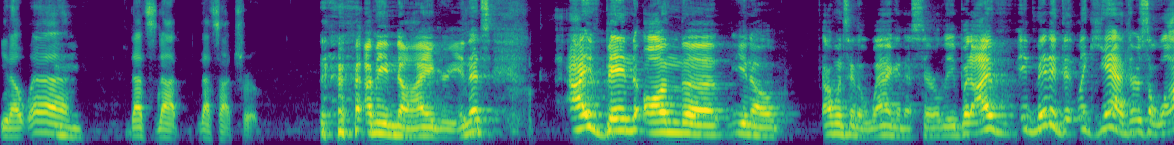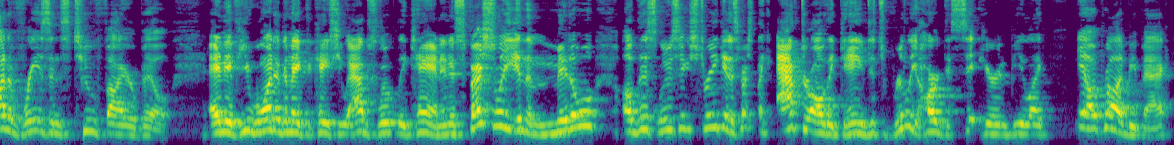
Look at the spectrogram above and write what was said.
You know, eh, mm-hmm. that's not that's not true. I mean, no, I agree, and that's I've been on the you know I wouldn't say the wagon necessarily, but I've admitted that like yeah, there's a lot of reasons to fire Bill. And if you wanted to make the case, you absolutely can. And especially in the middle of this losing streak, and especially like after all the games, it's really hard to sit here and be like, yeah, I'll probably be back.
